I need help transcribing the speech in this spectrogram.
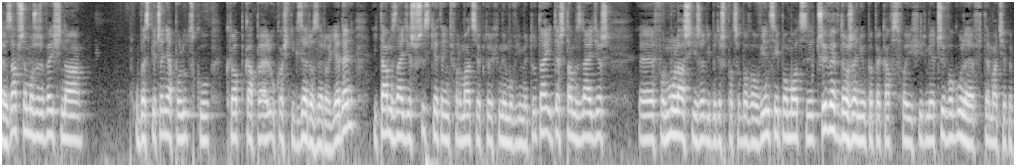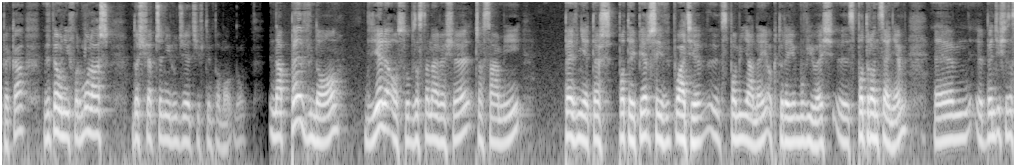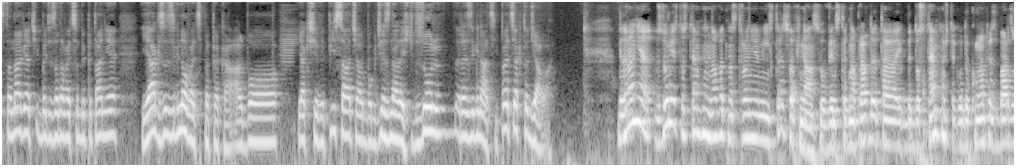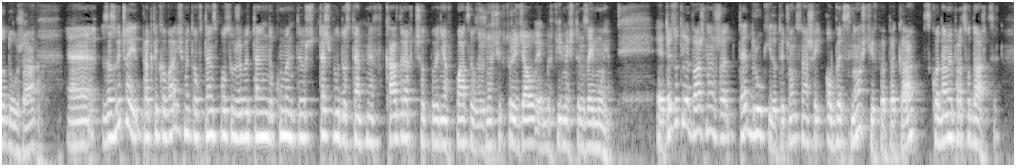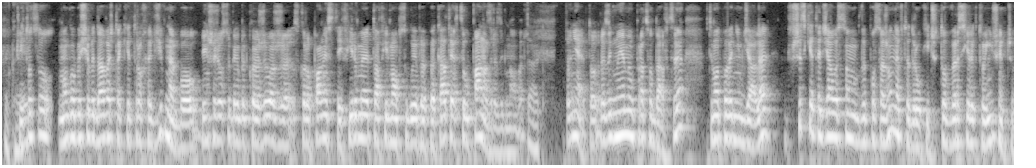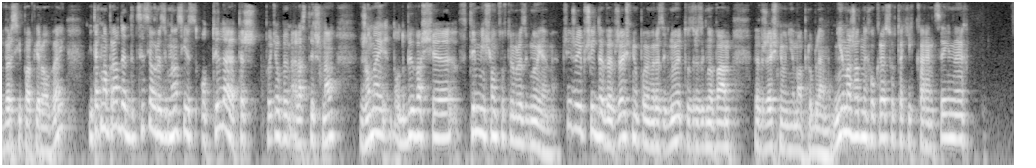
Zawsze możesz wejść na ubezpieczenia po ludzku.pl ukośnik 001 i tam znajdziesz wszystkie te informacje, o których my mówimy tutaj i też tam znajdziesz e, formularz, jeżeli będziesz potrzebował więcej pomocy, czy we wdrożeniu PPK w swojej firmie, czy w ogóle w temacie PPK, wypełnij formularz, doświadczeni ludzie Ci w tym pomogą. Na pewno wiele osób zastanawia się czasami, pewnie też po tej pierwszej wypłacie wspomnianej, o której mówiłeś, e, z potrąceniem, będzie się zastanawiać i będzie zadawać sobie pytanie, jak zrezygnować z PPK, albo jak się wypisać, albo gdzie znaleźć wzór rezygnacji. Powiedz, jak to działa. Generalnie wzór jest dostępny nawet na stronie Ministerstwa Finansów, więc tak naprawdę ta jakby dostępność tego dokumentu jest bardzo duża. E, zazwyczaj praktykowaliśmy to w ten sposób, żeby ten dokument też, też był dostępny w kadrach czy odpowiednio w płacach, w zależności, który dział jakby w się tym zajmuje. E, to jest o tyle ważne, że te druki dotyczące naszej obecności w PPK składamy pracodawcy. Okay. Czyli to, co mogłoby się wydawać takie trochę dziwne, bo większość osób jakby kojarzyła, że skoro pan jest z tej firmy, ta firma obsługuje PPK, to ja chcę u pana zrezygnować. Tak. To nie, to rezygnujemy u pracodawcy w tym odpowiednim dziale. Wszystkie te działy są wyposażone w te druki, czy to w wersji elektronicznej, czy w wersji papierowej. I tak naprawdę decyzja o rezygnacji jest o tyle też, powiedziałbym, elastyczna, że ona odbywa się w tym miesiącu, w którym rezygnujemy. Czyli jeżeli przyjdę we wrześniu, powiem rezygnuję, to zrezygnowałem we wrześniu, nie ma problemu. Nie ma żadnych okresów takich karencyjnych,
